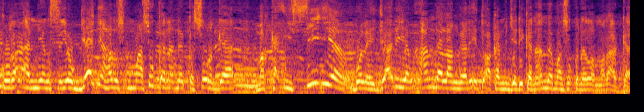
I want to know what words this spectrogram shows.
Quran yang seyogianya harus memasukkan anda ke surga maka isinya boleh jadi yang anda langgar itu akan menjadikan anda masuk ke dalam neraka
